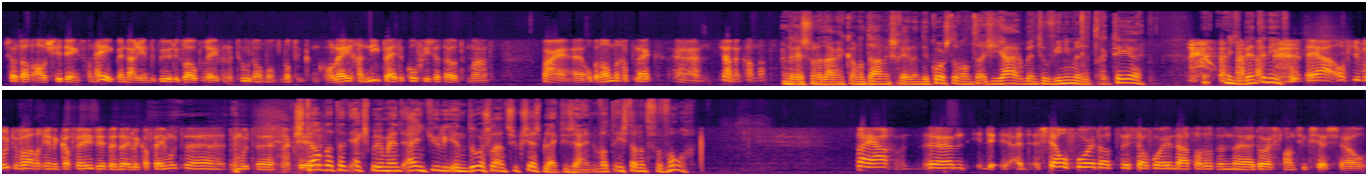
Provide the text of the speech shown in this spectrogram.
zodat als je denkt van, hé, hey, ik ben daar in de buurt, ik loop er even naartoe, dan ontmoet ik een collega. Niet bij de koffiezetautomaat, maar uh, op een andere plek, uh, nou, dan kan dat. En de rest van de dagen kan het dadelijk schelen de kosten. Want als je jaren bent, hoef je niet meer te tracteren. want je bent er niet. Ja, of je moet toevallig in een café zitten en de hele café moet, uh, moeten tracteren. Stel dat het experiment eind juli een doorslaand succes blijkt te zijn. Wat is dan het vervolg? Nou ja, ehm, stel voor, dat, stel voor inderdaad dat het een doorslaand succes zou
